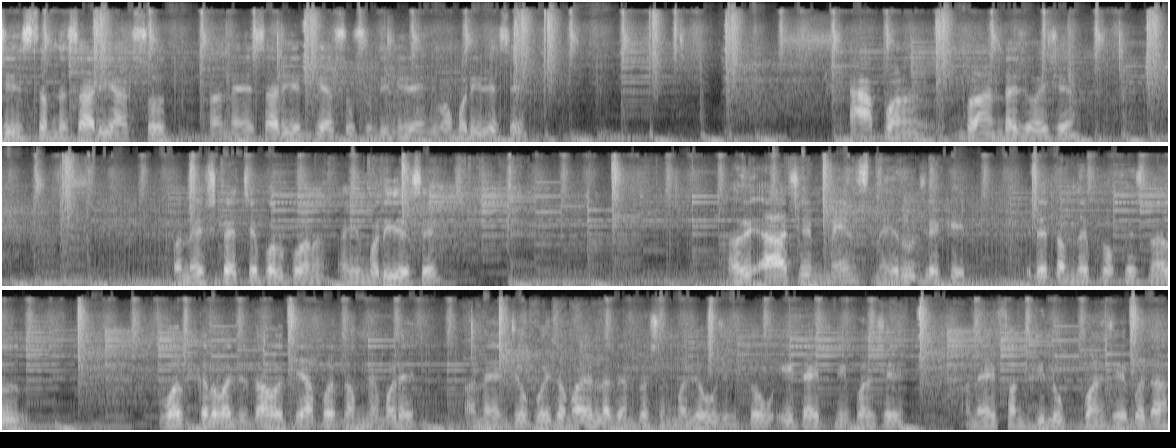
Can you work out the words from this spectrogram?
જીન્સ તમને સાડી આઠસો અને સાડી અગિયારસો સુધીની રેન્જમાં મળી રહેશે. આ પણ બ્રાન્ડ જ હોય છે. અને સ્ટ્રેચેબલ પણ અહીં મળી રહેશે. હવે આ છે મેન્સ નહેરુ જેકેટ, એટલે તમને પ્રોફેશનલ વર્ક કરવા જતા હોય ત્યાં પણ તમને મળે. અને જો કોઈ તમારે લગ્ન પ્રસંગમાં જવું છે, તો એ ટાઈપની પણ છે. અને ફંકી લુક પણ છે બધા.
